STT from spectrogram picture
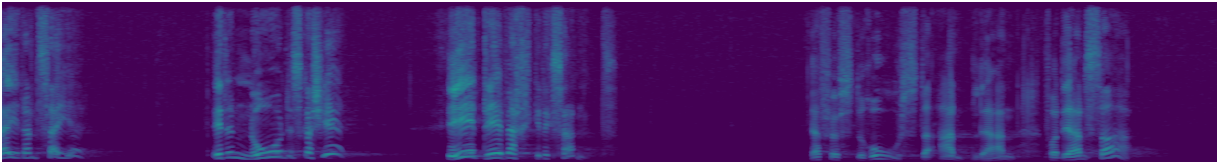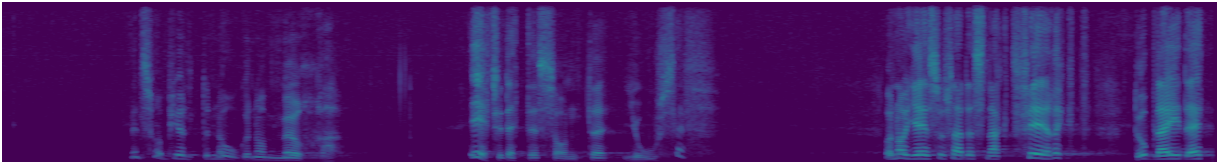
Hva er det han sier? Er det nå det skal skje? Er det virkelig sant? Ja, først roste alle han for det han sa. Men så begynte noen å murre. Er ikke dette sånn til Josef? Og når Jesus hadde snakket ferdig, da ble det et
